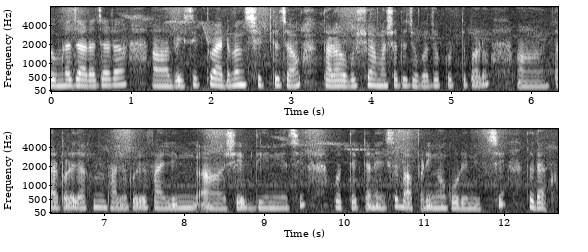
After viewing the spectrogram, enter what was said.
তোমরা যারা যারা বেসিক টু অ্যাডভান্স শিখতে চাও, তারা অবশ্যই আমার সাথে যোগাযোগ করতে পারো। তারপরে দেখো আমি ভালো করে ফাইলিং শেপ দিয়ে নিয়েছি। প্রত্যেকটা নেক্সে বাফারিংও করে নিচ্ছি। তো দেখো,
